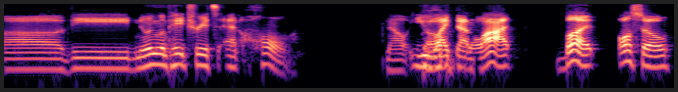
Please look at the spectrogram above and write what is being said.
Uh the New England Patriots at home. Now you Dub. like that a lot, but also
